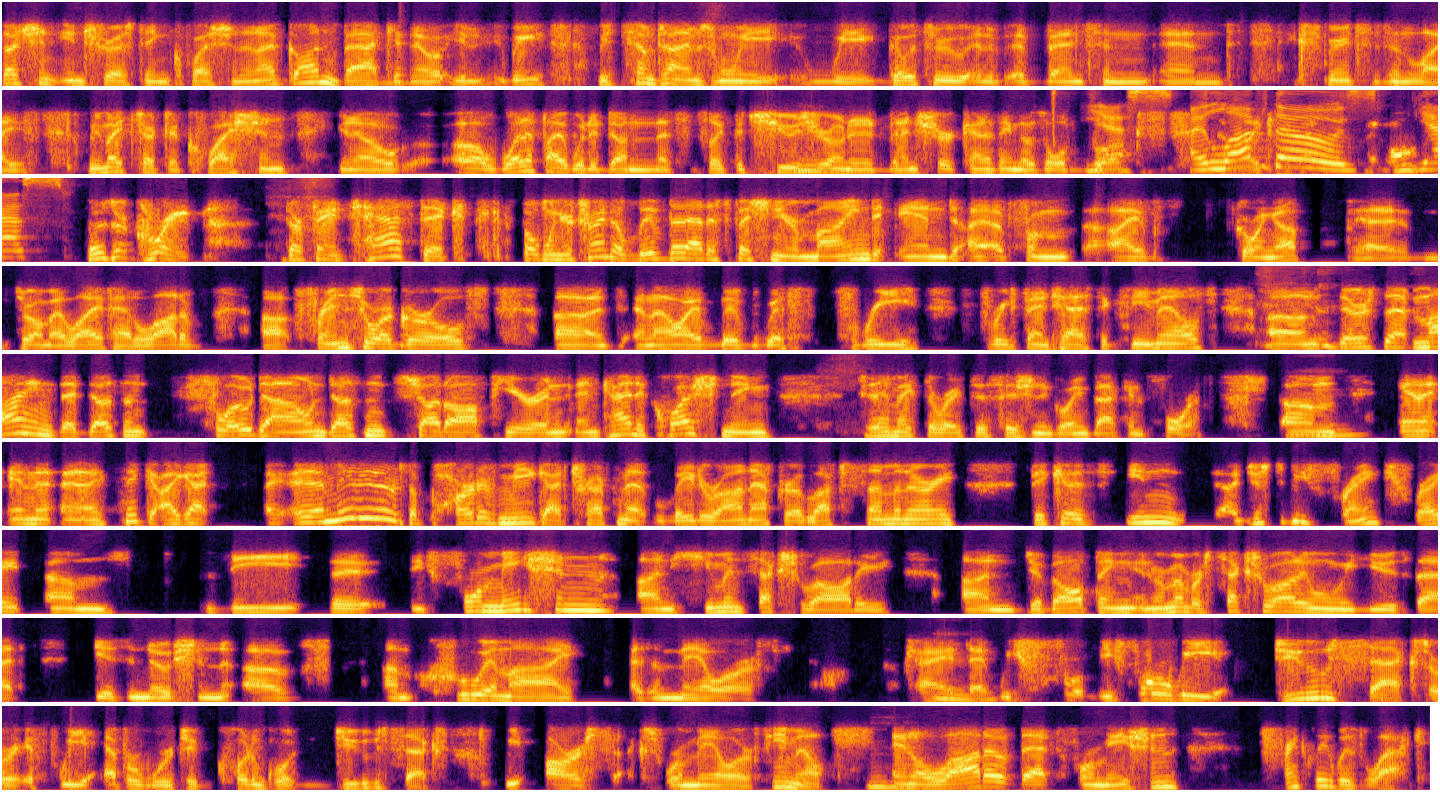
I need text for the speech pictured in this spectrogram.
Such an interesting question, and I've gone back. You know, we we sometimes when we we go through events and and experiences in life, we might start to question. You know, oh, what if I would have done this? It's like the choose your own mm. adventure kind of thing. Those old yes, books. Yes, I love like, those. yes, those are great. They're fantastic. But when you're trying to live that, especially in your mind, and uh, from I've growing up uh, throughout my life had a lot of uh, friends who are girls uh, and now i live with three three fantastic females um, there's that mind that doesn't slow down doesn't shut off here and, and kind of questioning did i make the right decision going back and forth um, mm. and, and, and i think i got and maybe there's a part of me got trapped in that later on after I left seminary, because in uh, just to be frank, right, um, the the the formation on human sexuality, on developing, and remember, sexuality when we use that is a notion of um, who am I as a male or a female. Okay, mm. that we before we do sex, or if we ever were to quote unquote do sex, we are sex. We're male or female, mm. and a lot of that formation, frankly, was lacking.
